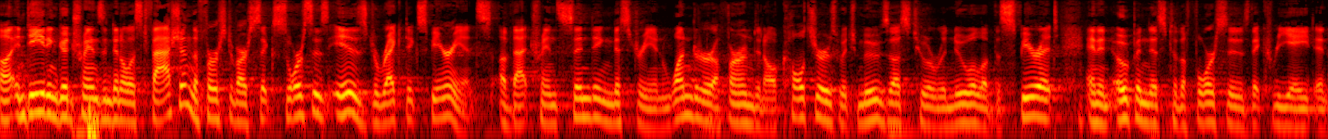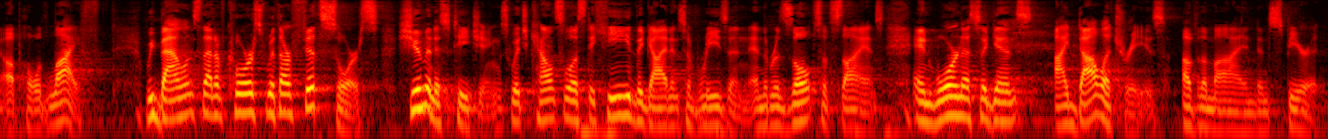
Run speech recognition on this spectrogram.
Uh, indeed, in good transcendentalist fashion, the first of our six sources is direct experience of that transcending mystery and wonder affirmed in all cultures, which moves us to a renewal of the spirit and an openness to the forces that create and uphold life. We balance that, of course, with our fifth source, humanist teachings, which counsel us to heed the guidance of reason and the results of science and warn us against idolatries of the mind and spirit.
